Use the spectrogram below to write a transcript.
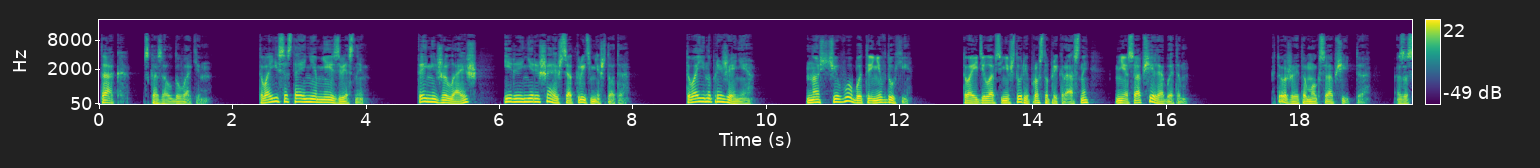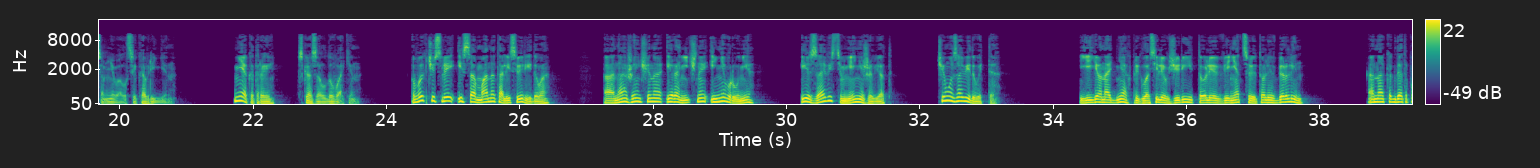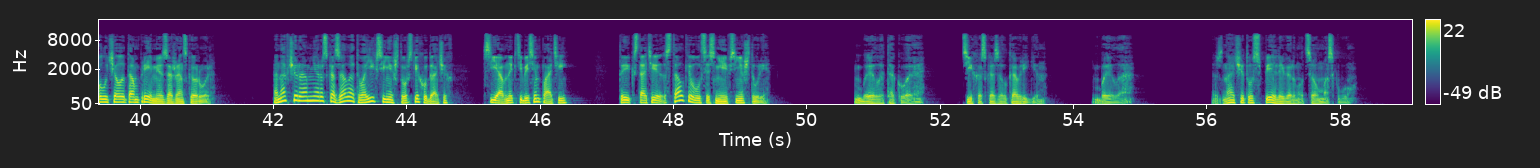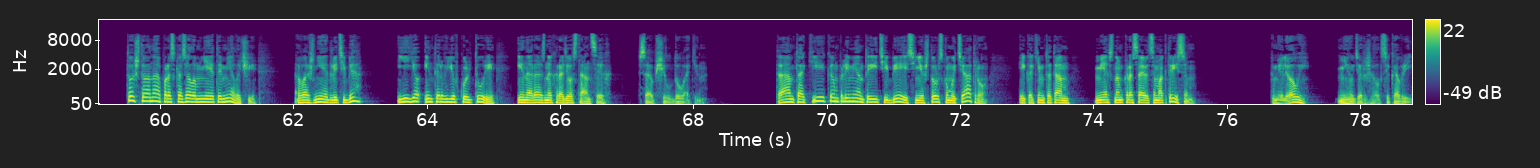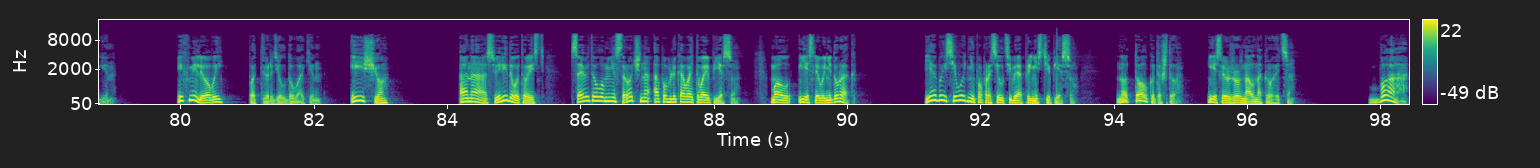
«Так», — сказал Дувакин, — «твои состояния мне известны. Ты не желаешь или не решаешься открыть мне что-то. Твои напряжения. Но с чего бы ты не в духе? Твои дела в Синештуре просто прекрасны, мне сообщили об этом». «Кто же это мог сообщить-то?» — засомневался Кавригин. «Некоторые», — сказал Дувакин. «В их числе и сама Натали Свиридова. Она женщина ироничная и не врунья, и зависть в ней не живет. Чему завидовать-то?» Ее на днях пригласили в жюри то ли в Венецию, то ли в Берлин. Она когда-то получала там премию за женскую роль. Она вчера мне рассказала о твоих синештурских удачах, с явной к тебе симпатией. Ты, кстати, сталкивался с ней в Синештуре?» «Было такое», — тихо сказал Кавригин. «Было. Значит, успели вернуться в Москву». «То, что она рассказала мне, это мелочи. Важнее для тебя ее интервью в культуре и на разных радиостанциях», — сообщил Дувакин. «Там такие комплименты и тебе, и Синештурскому театру, и каким-то там местным красавицам-актрисам». «Хмелевый?» — не удержался Кавригин. «И Хмелевый», — подтвердил Дувакин. «И еще. Она, Свиридова, то есть, советовала мне срочно опубликовать твою пьесу. Мол, если вы не дурак. Я бы и сегодня попросил тебя принести пьесу. Но толку-то что, если журнал накроется?» «Ба!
